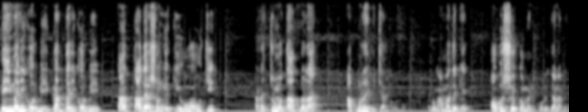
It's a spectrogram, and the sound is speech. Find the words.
বেইমানি করবে, গাদ্দারি করবে, তা তাদের সঙ্গে কি হওয়া উচিত? একটা জনতা আপনারা, আপনারাই বিচার করবেন এবং আমাদেরকে অবশ্যই কমেন্ট করে জানাবেন।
